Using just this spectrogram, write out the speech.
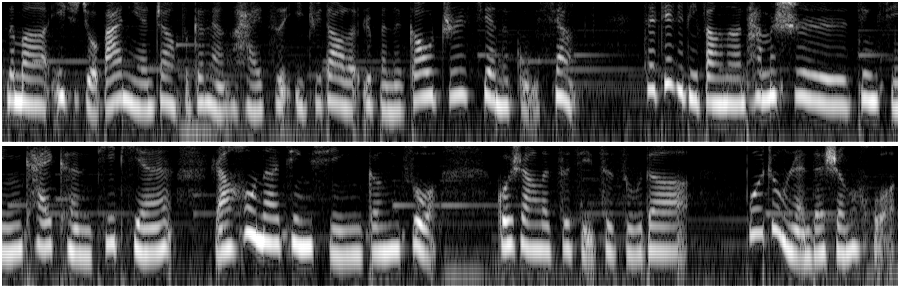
那么一九九八年，丈夫跟两个孩子移居到了日本的高知县的古巷。在这个地方呢，他们是进行开垦梯田，然后呢进行耕作，过上了自给自足的播种人的生活。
